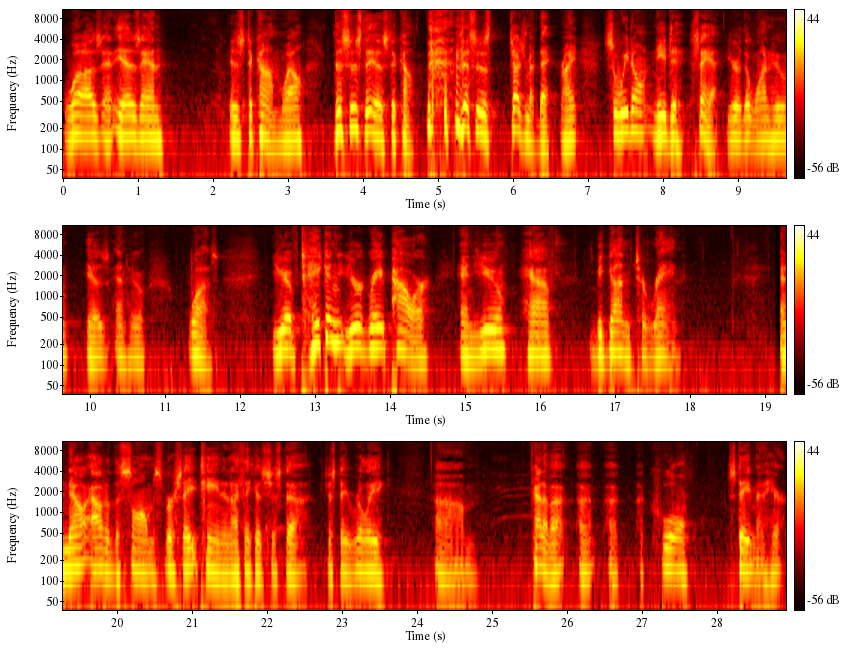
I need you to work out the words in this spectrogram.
was and is and is to come. Well, this is the is to come. this is judgment day, right? So we don't need to say it. You're the one who is and who was. You have taken your great power and you have begun to reign. And now out of the Psalms, verse 18, and I think it's just a just a really um, kind of a, a, a, a, cool statement here.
